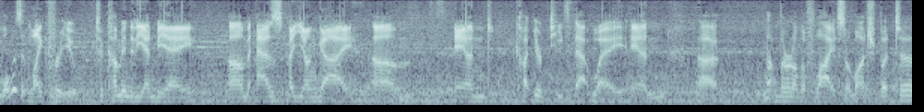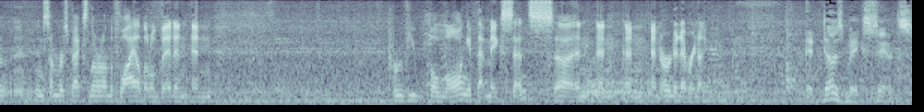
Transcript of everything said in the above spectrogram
what was it like for you to come into the NBA um, as a young guy um, and cut your teeth that way and uh, not learn on the fly so much, but uh, in some respects learn on the fly a little bit and, and prove you belong, if that makes sense, uh, and, and, and, and earn it every night. It does make sense.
